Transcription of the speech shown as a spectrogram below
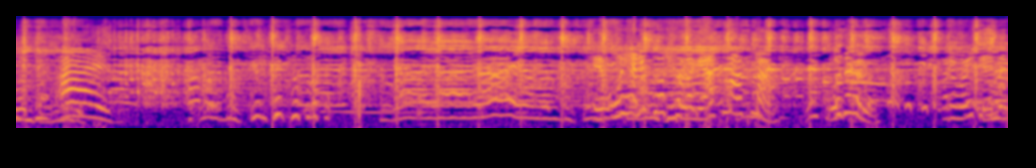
বন্ধু আয় এ, ওইখানে কষ্ট লাগে আসমা আসমা ওই যে হলো আরে ওই সে এনে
